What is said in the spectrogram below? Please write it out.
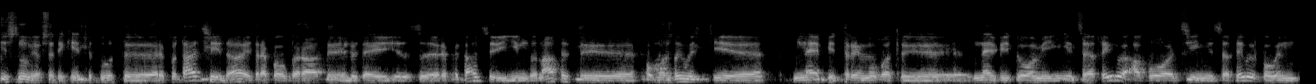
існує все таки інститут е, репутації, да, і треба обирати людей з репутацією, їм донатити по можливості не підтримувати невідомі ініціативи, або ці ініціативи повинен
